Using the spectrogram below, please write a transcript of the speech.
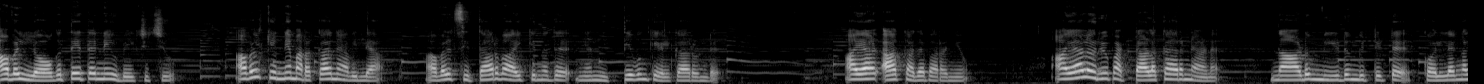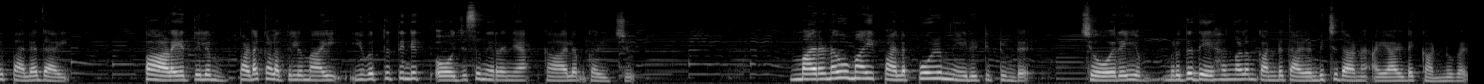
അവൾ ലോകത്തെ തന്നെ ഉപേക്ഷിച്ചു. അവൾക്കെന്നെ മറക്കാനാവില്ല. അവൾ സിത്താർ വായിക്കുന്നത് ഞാൻ നിത്യവും കേൾക്കാറുണ്ട്. അയാൾ ആ കഥ പറഞ്ഞു. അയാൾ ഒരു പട്ടാളക്കാരനാണ്. നാടും വീടും വിട്ടിട്ട് കൊല്ലങ്ങൾ പലതായി. പാളയത്തിലും പടക്കളത്തിലുമായി യുവത്വത്തിന്റെ ഓജസ് നിറഞ്ഞ കാലം കഴിച്ചു. മരണവുമായി പലപ്പോഴും നേരിട്ടിട്ടുണ്ട്. ചോരയും മൃതദേഹങ്ങളും കണ്ട് തഴമ്പിച്ചതാണ് അയാളുടെ കണ്ണുകൾ.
